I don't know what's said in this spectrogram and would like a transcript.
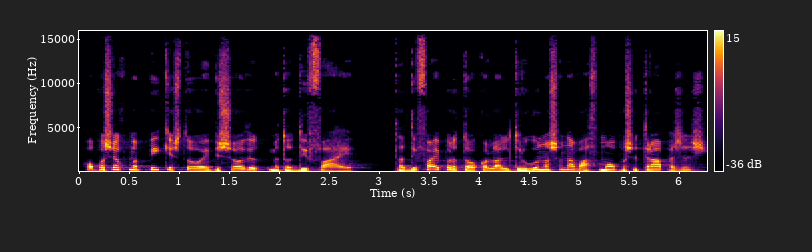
Όπως έχουμε πει και στο επεισόδιο με το DeFi, τα DeFi πρωτόκολλα λειτουργούν ως ένα βαθμό όπως οι τράπεζες.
